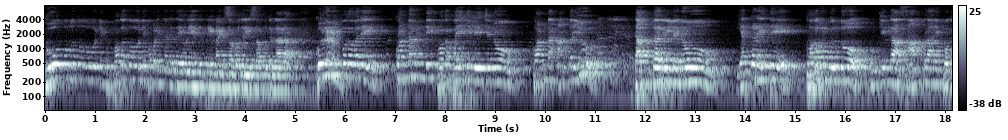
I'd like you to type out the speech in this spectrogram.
ధూపముతో నింపు పొగతో నింపబడిందంటే దేవుని ఎందు ప్రియమైన సహోదరి సహోదరులారా. కొలిమి పొగ వలె కొండ నుండి పొగ పైకి లేచెను. కొండ అంతయు దద్దరిల్లెను ఎక్కడైతే పొగ ఉంటుందో? ముఖ్యంగా సాంప్రాణి పొగ.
